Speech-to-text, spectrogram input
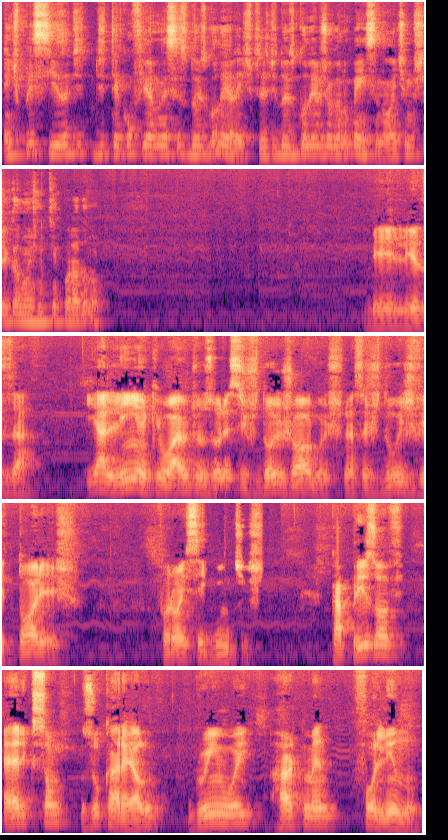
a gente precisa de, de ter confiança nesses dois goleiros. A gente precisa de dois goleiros jogando bem, senão a gente não chega longe na temporada, não. Beleza. E a linha que o Wild usou nesses dois jogos, nessas duas vitórias, foram as seguintes: Kaprizov, Eriksson, Zuccarello, Greenway, Hartman, Folino,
